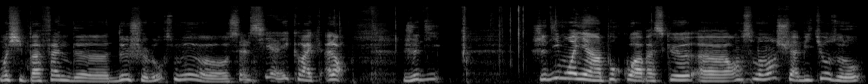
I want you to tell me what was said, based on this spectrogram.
Moi je suis pas fan de, de chelours, mais euh, celle-ci elle est correcte. Alors, je dis je dis moyen, pourquoi? Parce que euh, en ce moment je suis habitué aux holos.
